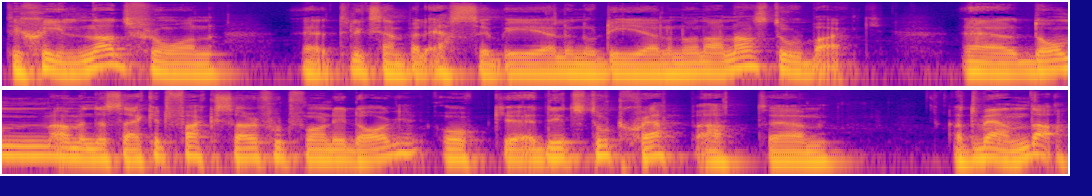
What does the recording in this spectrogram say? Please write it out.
Till skillnad från eh, till exempel SEB eller Nordea eller någon annan storbank. Eh, de använder säkert faxar fortfarande idag och eh, det är ett stort skepp att eh, att vända.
